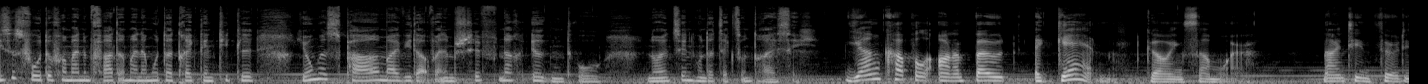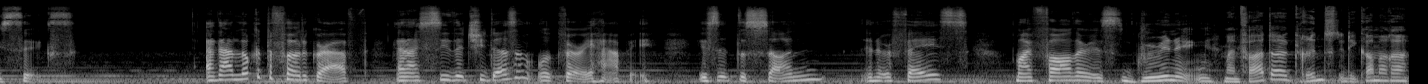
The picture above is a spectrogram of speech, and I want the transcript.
Dieses Foto von meinem Vater und meiner Mutter trägt den Titel Junges Paar mal wieder auf einem Schiff nach irgendwo 1936. Young couple on a boat again going somewhere 1936. And I look at the photograph and I see that she doesn't look very happy. Is it the sun in her face? My father is grinning. Mein Vater grinst in die Kamera,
